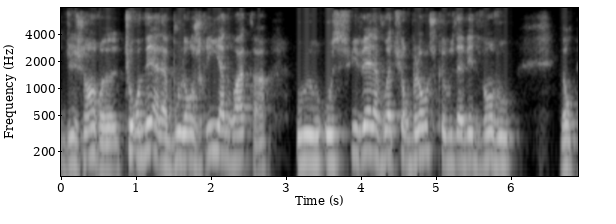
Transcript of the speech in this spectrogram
du genre euh, tournez à la boulangerie à droite, hein, ou, ou suivez la voiture blanche que vous avez devant vous. Donc,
